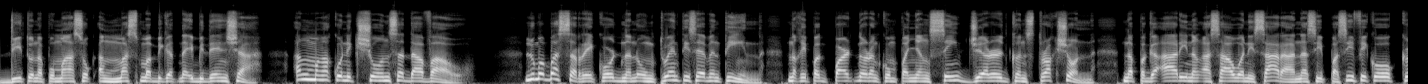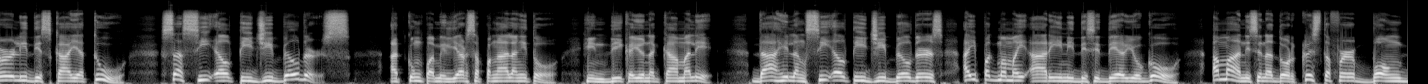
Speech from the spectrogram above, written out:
Dito na pumasok ang mas mabigat na ebidensya, ang mga koneksyon sa Davao. Lumabas sa record na noong 2017, nakipagpartner ang kumpanyang St. Gerard Construction na pag-aari ng asawa ni Sara na si Pacifico Curly Discaya II sa CLTG Builders. At kung pamilyar sa pangalang ito, hindi kayo nagkamali dahil ang CLTG Builders ay pagmamayari ni Desiderio Go, ama ni Senador Christopher Bong.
